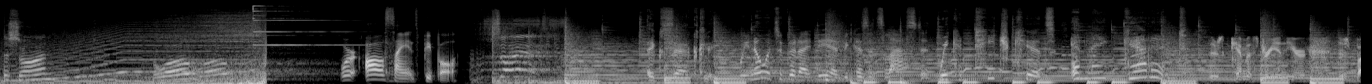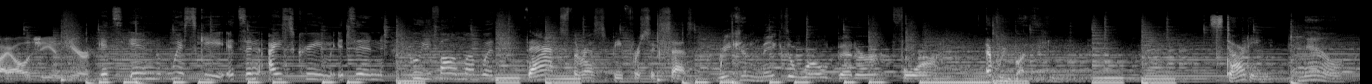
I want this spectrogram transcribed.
This on? Hello? Hello? We're all science people. Science! Exactly. We know it's a good idea because it's lasted. We can teach kids and they get it. There's chemistry in here, there's biology in here. It's in whiskey, it's in ice cream, it's in who you fall in love with. That's the recipe for success. We can make the world better for everybody. Starting now.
